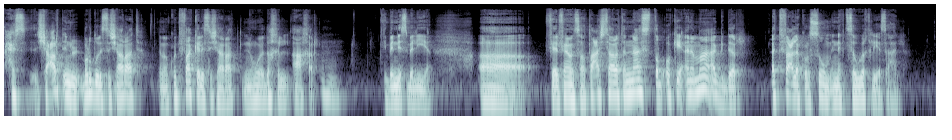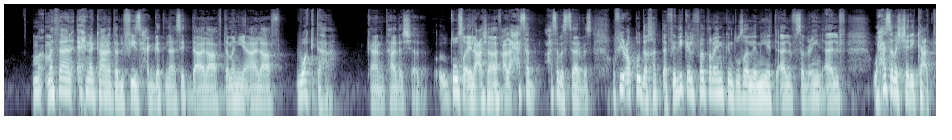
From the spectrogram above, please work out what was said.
حس شعرت إنه برضو الاستشارات لما كنت فاكر الاستشارات لأنه هو دخل آخر. بالنسبة لي. آه في 2019 صارت الناس طب أوكي أنا ما أقدر أدفع لك رسوم إنك تسوق لي يا سهل. مثلا إحنا كانت ال fees حقتنا 6000 8000 وقتها كانت هذا الشيء. توصل إلى 10000 على حسب حسب ال service. وفي عقود أخذتها. في ذيك الفترة يمكن توصل ل 100000 70000 وحسب الشركات.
